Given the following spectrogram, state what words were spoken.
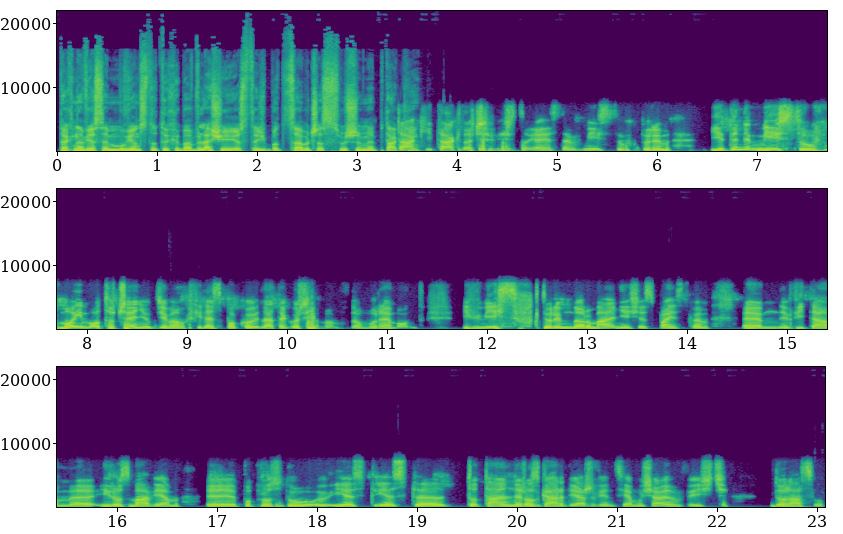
Tak nawiasem mówiąc, to ty chyba w lesie jesteś, bo cały czas słyszymy ptaki. Tak, i tak. Znaczy, wiesz co, ja jestem w miejscu, w którym, jedynym miejscu w moim otoczeniu, gdzie mam chwilę spokoju, dlatego że ja mam w domu remont. I w miejscu, w którym normalnie się z Państwem witam e, i rozmawiam, e, po prostu jest, jest totalny rozgardiaż, więc ja musiałem wyjść do lasu.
